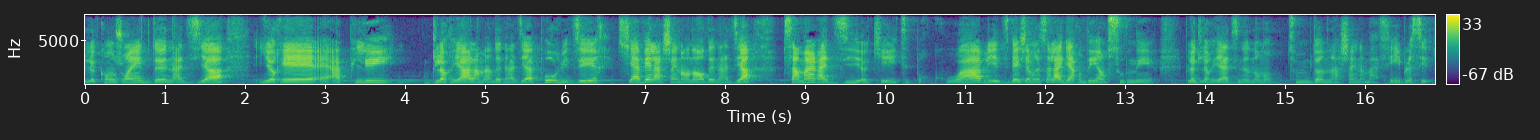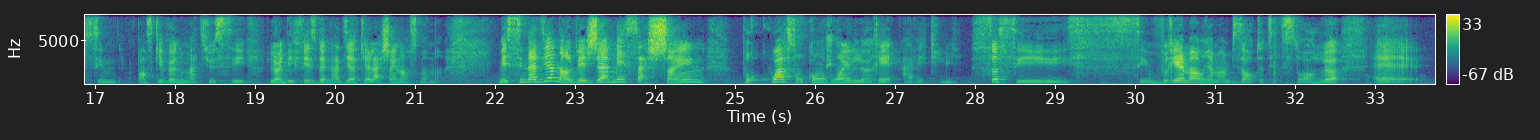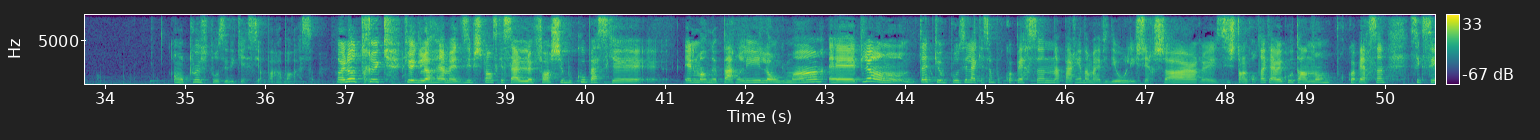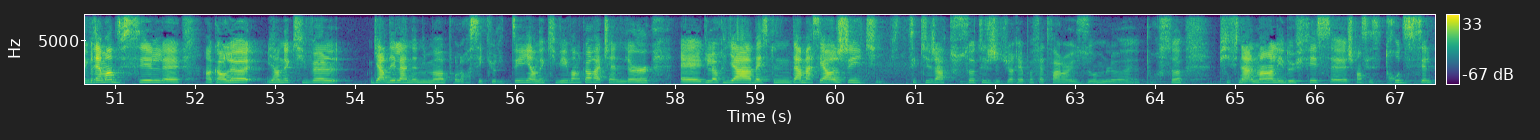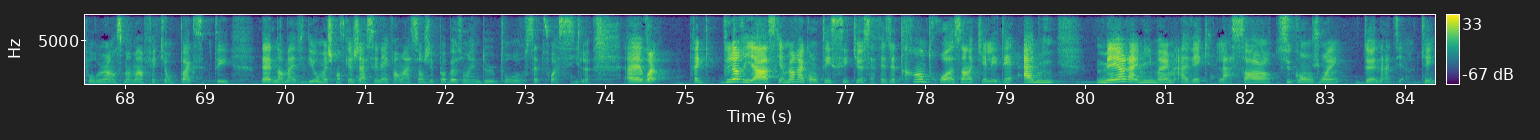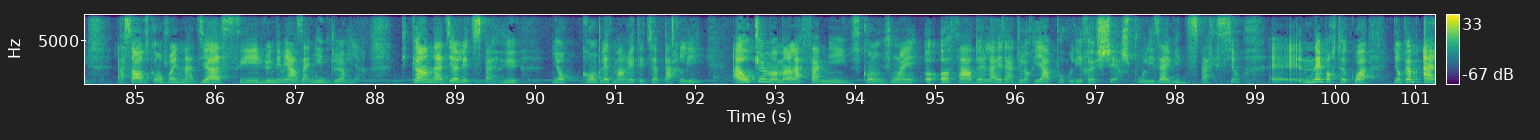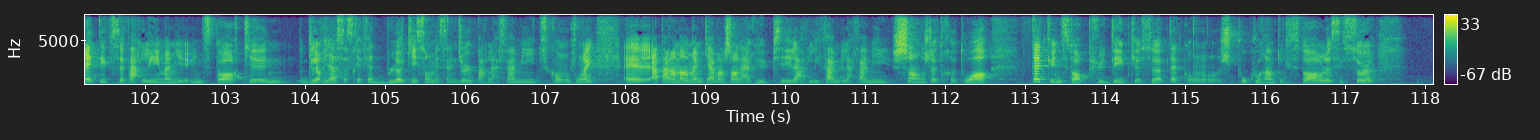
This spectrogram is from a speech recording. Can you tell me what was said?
le conjoint de Nadia, il aurait euh, appelé Gloria, la mère de Nadia, pour lui dire qu'il avait la chaîne en or de Nadia. Puis sa mère a dit « Ok, tu sais pourquoi? » il a dit « Ben j'aimerais ça la garder en souvenir. » Puis là, Gloria a dit « Non, non, non, tu me donnes la chaîne à ma fille. » Puis là, c'est, je pense qu'Evan ou Mathieu, c'est l'un des fils de Nadia qui a la chaîne en ce moment. Mais si Nadia n'enlevait jamais sa chaîne, pourquoi son conjoint l'aurait avec lui? Ça, c'est. C'est vraiment, vraiment bizarre, toute cette histoire-là. Euh, on peut se poser des questions par rapport à ça. Un autre truc que Gloria me dit, puis je pense que ça l'a fâché beaucoup parce que elle m'en a parlé longuement. Euh, puis là, peut-être que vous posez la question pourquoi personne n'apparaît dans ma vidéo, les chercheurs, euh, si je suis en contact avec autant de monde, pourquoi personne? C'est que c'est vraiment difficile. Euh, encore là, il y en a qui veulent garder l'anonymat pour leur sécurité. Il y en a qui vivent encore à Chandler. Gloria, ben, c'est une dame assez âgée qui, qui gère tout ça. Je n'aurais pas fait faire un zoom là, pour ça. Puis finalement, les deux fils, euh, je pense que c'est trop difficile pour eux en ce moment, fait qu'ils n'ont pas accepté d'être dans ma vidéo. Mais je pense que j'ai assez d'informations, j'ai pas besoin d'eux pour cette fois-ci. Euh, voilà. Fait que Gloria, ce qu'elle m'a raconté, c'est que ça faisait 33 ans qu'elle était amie, meilleure amie même, avec la sœur du conjoint de Nadia. OK? La sœur du conjoint de Nadia, c'est l'une des meilleures amies de Gloria. Puis quand Nadia a disparu, ils ont complètement arrêté de se parler. À aucun moment, la famille du conjoint a offert de l'aide à Gloria pour les recherches, pour les avis de disparition, euh, n'importe quoi. Ils ont comme arrêté de se parler. Même il y a une histoire que Gloria se serait fait bloquer son Messenger par la famille du conjoint. Euh, apparemment, même qu'elle marche dans la rue, puis la, la famille change de trottoir. Peut-être qu'une histoire plus deep que ça. Peut-être qu'on, je suis pas au courant de toute l'histoire, là, c'est sûr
